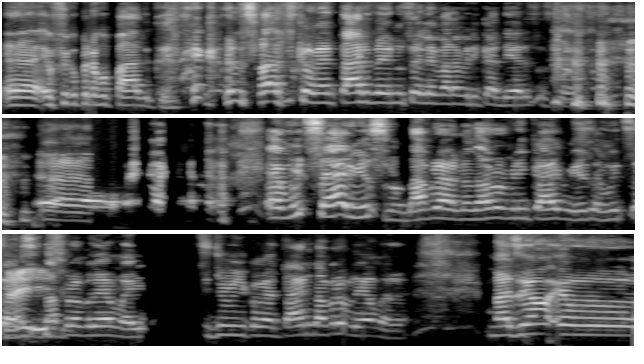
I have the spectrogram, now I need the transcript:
É, eu fico preocupado quando faz comentários aí, não sei levar na brincadeira essas coisas. É, é, muito sério isso, não dá pra, não dá pra brincar com isso, é muito sério, é isso dá problema aí esse tipo de comentário dá problema, né? Mas eu, eu,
